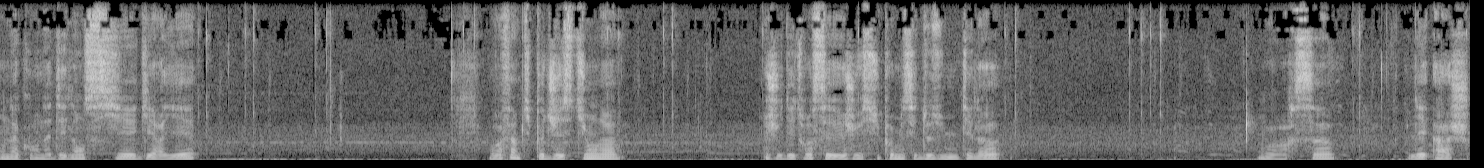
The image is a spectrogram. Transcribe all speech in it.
On a quoi? On a des lanciers guerriers. On va faire un petit peu de gestion là. Je vais détruire ces. Je vais supprimer ces deux unités là. On va voir ça. Les haches.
